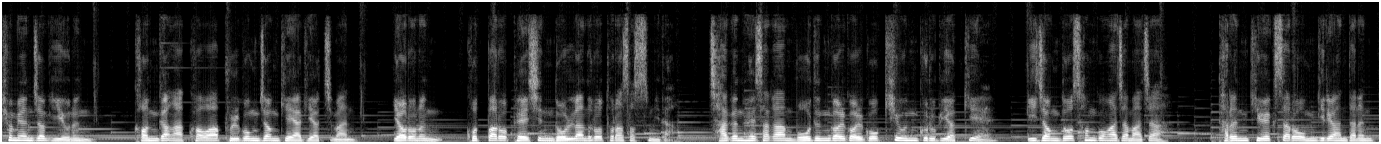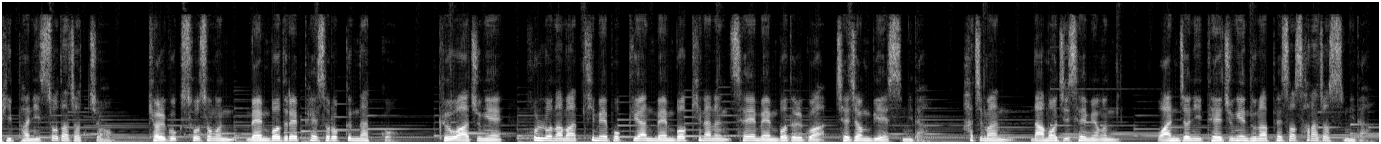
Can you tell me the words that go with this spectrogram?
표면적 이유는 건강 악화와 불공정 계약이었지만 여론은 곧바로 배신 논란으로 돌아섰습니다. 작은 회사가 모든 걸 걸고 키운 그룹이었기에 이 정도 성공하자마자 다른 기획사로 옮기려 한다는 비판이 쏟아졌죠. 결국 소송은 멤버들의 패소로 끝났고 그 와중에 홀로 남아 팀에 복귀한 멤버 키나는 새 멤버들과 재정비했습니다. 하지만 나머지 세 명은 완전히 대중의 눈앞에서 사라졌습니다.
